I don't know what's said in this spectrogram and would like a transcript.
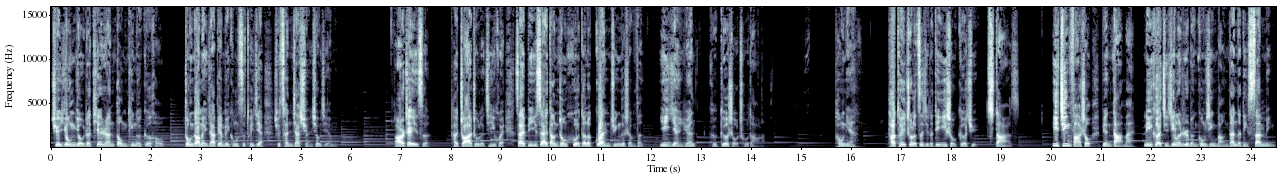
却拥有着天然动听的歌喉，中岛美嘉便被公司推荐去参加选秀节目。而这一次，他抓住了机会，在比赛当中获得了冠军的身份，以演员和歌手出道了。同年，他推出了自己的第一首歌曲《Stars》。一经发售便大卖，立刻挤进了日本公信榜单的第三名。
